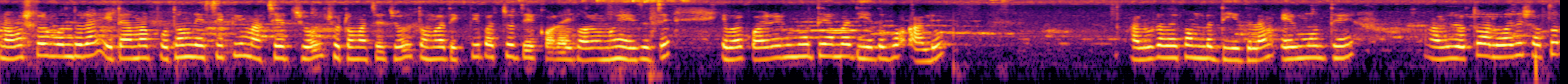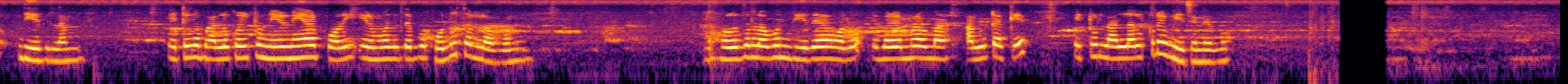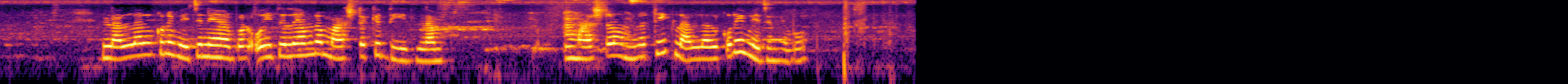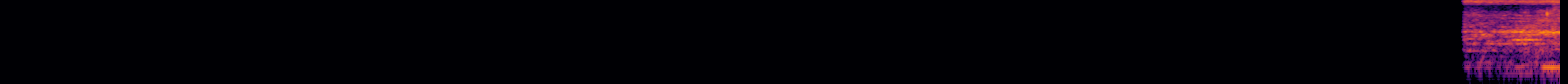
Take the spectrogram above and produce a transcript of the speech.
নমস্কার বন্ধুরা, এটা আমার প্রথম রেসিপি মাছের ঝোল, ছোট মাছের ঝোল। তোমরা দেখতেই পাচ্ছ যে কড়াই গরম হয়ে এসেছে। এবার কড়াইয়ের মধ্যে আমরা দিয়ে দেবো আলু। আলুটা দেখো আমরা দিয়ে দিলাম। এর মধ্যে আলু যত আলু আছে তত দিয়ে দিলাম। এটাকে ভালো করে একটু নেড়ে নেওয়ার পরেই এর মধ্যে দেবো হলুদ আর লবণ। হলুদ আর লবণ দিয়ে দেওয়া হলো। এবার আমরা আলুটাকে একটু লাল লাল করে ভেজে নেব। লাল লাল করে ভেজে নেওয়ার পর ওই তেলে আমরা মাছটাকে দিয়ে দিলাম। মাছটাও আমরা ঠিক লাল লাল করে ভেজে নেব।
